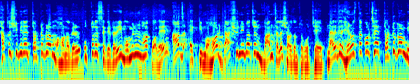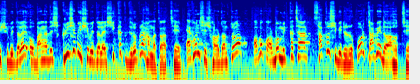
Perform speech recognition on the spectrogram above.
ছাত্র শিবিরের চট্টগ্রাম মহানগরের উত্তরের সেক্রেটারি মমিনুল হক বলেন, আজ একটি মহল ডাকসু নির্বাচন বানচালে ষড়যন্ত্র করছে। নারীদের হেনস্থা করছে চট্টগ্রাম বিশ্ববিদ্যালয় ও বাংলাদেশ কৃষি বিশ্ববিদ্যালয়ের শিক্ষার্থীদের উপরে হামলা চালাচ্ছে। এখন সেই ষড়যন্ত্র, অপকর্ম, মিথ্যাচার ছাত্র শিবিরের উপর চাপিয়ে দেওয়া হচ্ছে।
